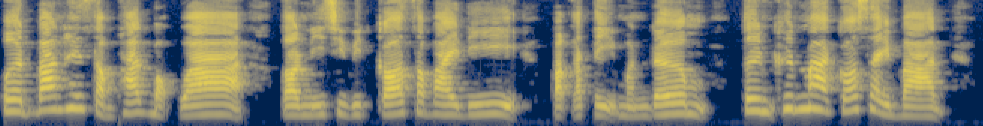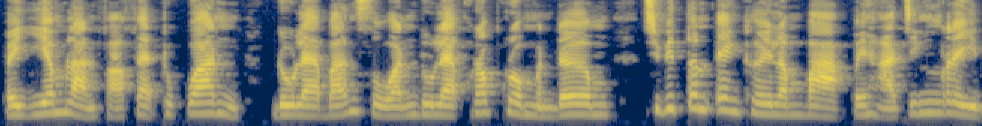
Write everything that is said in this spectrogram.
เปิดบ้านให้สัมภาษณ์บอกว่า ตอนนี้ชีวิตก็สบายดี ปกติเหมือนเดิมตื่นขึ้นมาก็ใส่บาตร ไปเยี่ยมหลานฝาแฝดทุกวัน ดูแลบ้านสวน ดูแลครอบครัวเหมือนเดิม ชีวิตตนเองเคยลำบากไปหาจิ้งหรีด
